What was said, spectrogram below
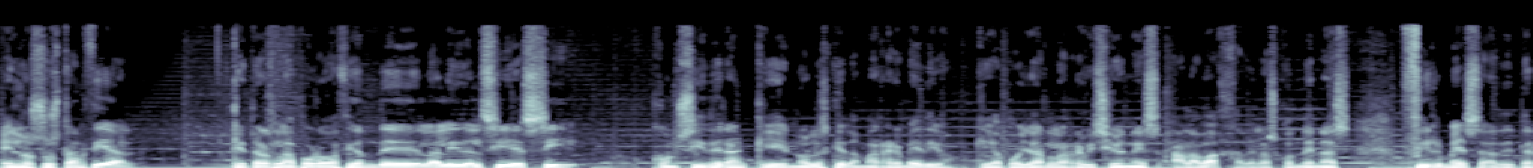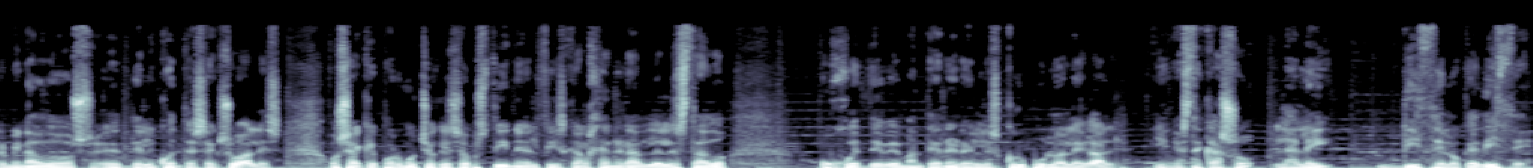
En lo sustancial, que tras la aprobación de la ley del CSI consideran que no les queda más remedio que apoyar las revisiones a la baja de las condenas firmes a determinados eh, delincuentes sexuales. O sea que por mucho que se obstine el fiscal general del Estado, un juez debe mantener el escrúpulo legal y en este caso la ley dice lo que dice.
